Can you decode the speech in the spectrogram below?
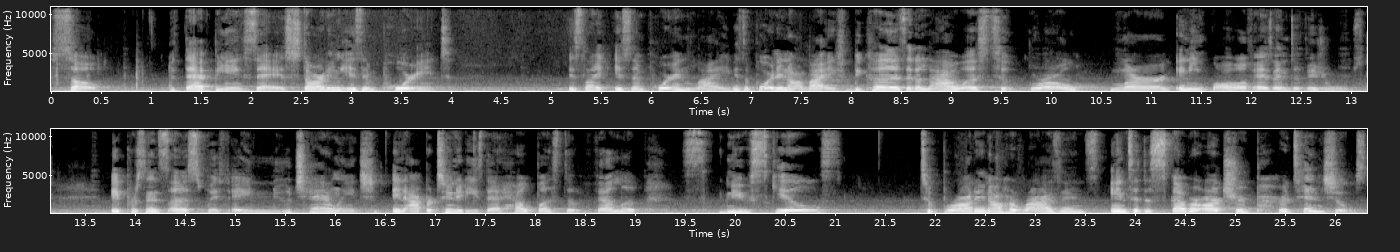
So, with that being said, starting is important. It's like it's important life. It's important in our life because it allows us to grow, learn, and evolve as individuals. It presents us with a new challenge and opportunities that help us develop new skills to broaden our horizons and to discover our true potentials.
